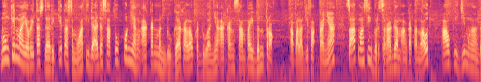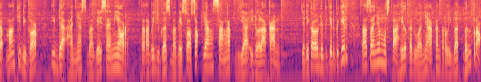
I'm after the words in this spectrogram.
Mungkin mayoritas dari kita semua tidak ada satupun yang akan menduga kalau keduanya akan sampai bentrok. Apalagi faktanya, saat masih berseragam Angkatan Laut, Aokiji menganggap Monkey D. Garp tidak hanya sebagai senior, tetapi juga sebagai sosok yang sangat dia idolakan. Jadi kalau dipikir-pikir, rasanya mustahil keduanya akan terlibat bentrok,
